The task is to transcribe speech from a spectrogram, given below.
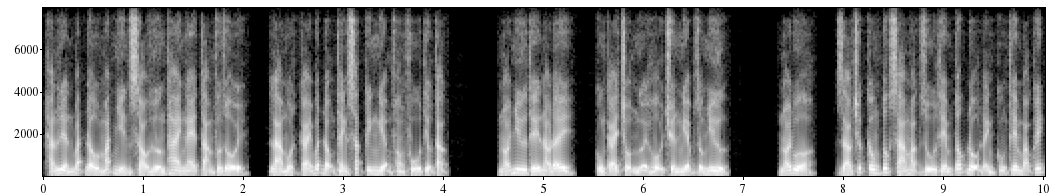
hắn liền bắt đầu mắt nhìn sau hướng thai nghe tám phương rồi, là một cái bất động thanh sắc kinh nghiệm phong phú tiểu tặc. Nói như thế nào đây, cùng cái trộm người hội chuyên nghiệp giống như. Nói đùa, giáo chức công túc xá mặc dù thêm tốc độ đánh cũng thêm bạo kích,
